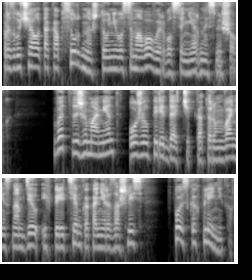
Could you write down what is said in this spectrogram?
прозвучало так абсурдно, что у него самого вырвался нервный смешок. В этот же момент ожил передатчик, которым Ваня снабдил их перед тем, как они разошлись в поисках пленников.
